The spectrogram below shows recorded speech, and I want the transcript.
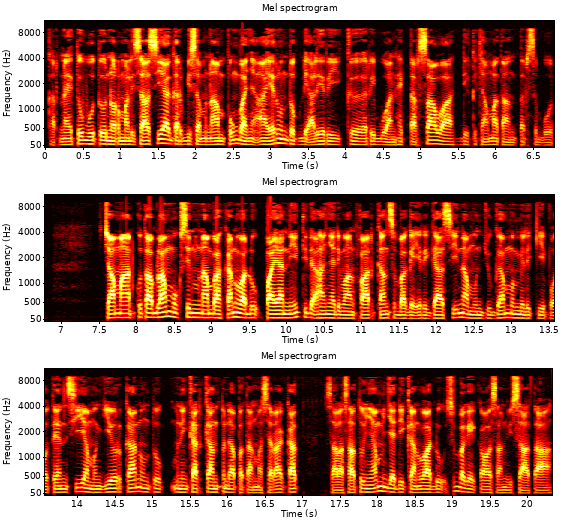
Karena itu butuh normalisasi agar bisa menampung banyak air untuk dialiri ke ribuan hektar sawah di kecamatan tersebut. Camat Kutablang Muksin menambahkan waduk Payani tidak hanya dimanfaatkan sebagai irigasi namun juga memiliki potensi yang menggiurkan untuk meningkatkan pendapatan masyarakat Salah satunya menjadikan waduk sebagai kawasan wisata.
